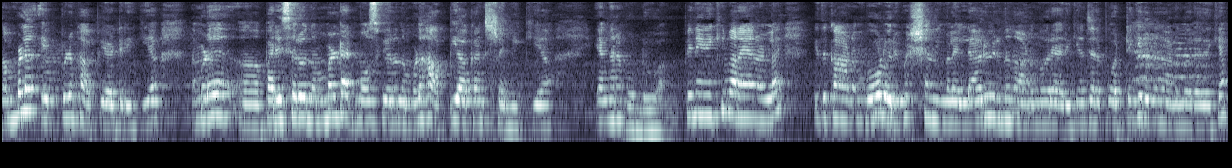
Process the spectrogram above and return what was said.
നമ്മൾ എപ്പോഴും ഹാപ്പി ആയിട്ടിരിക്കുക. നമ്മുടെ പരിസരവും നമ്മളുടെ അറ്റ്മോസ്ഫിയർ നമ്മൾ ഹാപ്പി ആക്കാൻ ശ്രമിക്കുക. എങ്ങനെ കൊണ്ടുപോകാം പിന്നെ എനിക്ക് പറയാനുള്ള ഇത് കാണുമ്പോൾ ഒരുപക്ഷെ നിങ്ങൾ എല്ലാവരും ഇരുന്ന് കാണുന്നവരായിരിക്കാം. ചിലപ്പോൾ ഒറ്റയ്ക്ക് ഇരുന്ന് കാണുന്നവരായിരിക്കാം.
